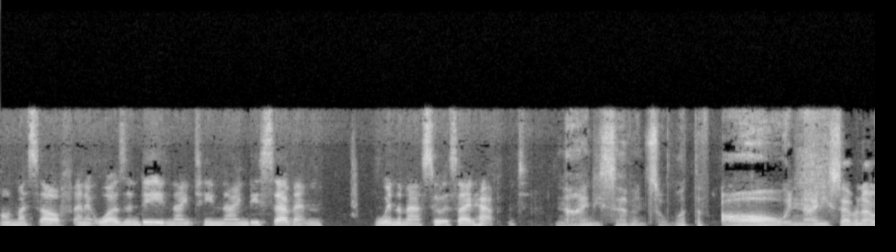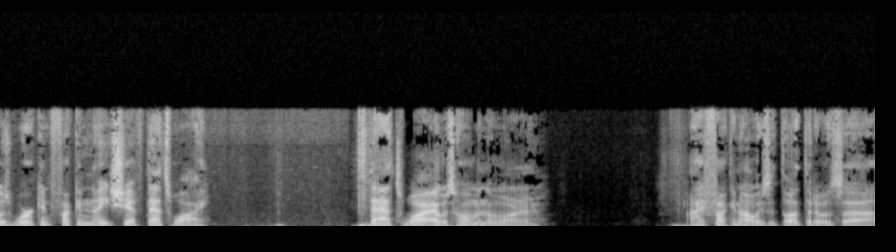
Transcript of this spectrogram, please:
on myself, and it was indeed 1997 when the mass suicide happened. 97. So what the? F- oh, in 97 I was working fucking night shift. That's why. That's why I was home in the morning. I fucking always had thought that it was uh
